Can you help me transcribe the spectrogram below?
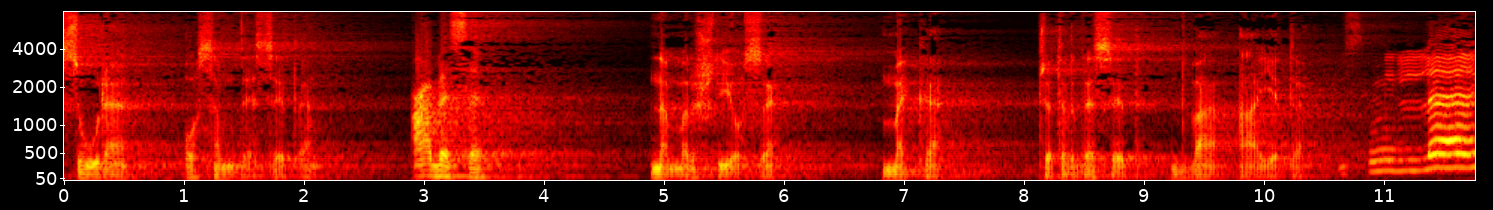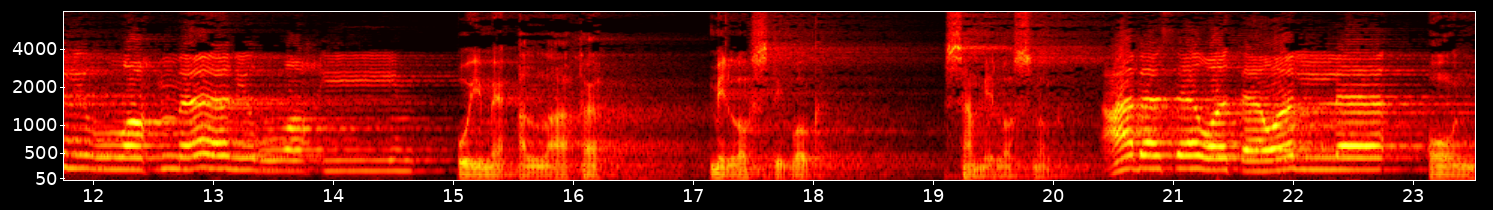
Sura 80. Abese Namrštio se. Meka 42 ajeta. Bismillahirrahmanirrahim. U ime Allaha Milostivog Samilosnog. Abese wa tawalla. On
